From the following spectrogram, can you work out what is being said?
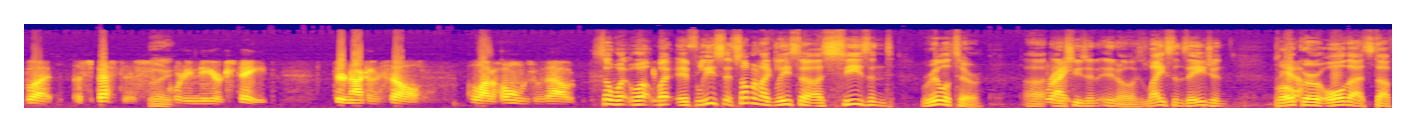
but asbestos, Right. according to New York State, they're not going to sell a lot of homes without. So what? Well, but if Lisa, if someone like Lisa, a seasoned realtor, uh, Right. she's an you know licensed agent, broker, all that stuff.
